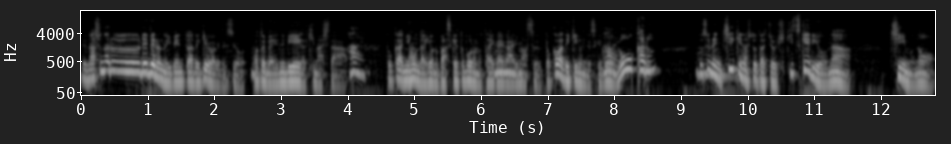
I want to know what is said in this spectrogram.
でナショナルレベルのイベントはできるわけですよ。例えば NBA が来ました。はい。とか日本代表のバスケットボールの大会があります。とかはできるんですけど、はい。ローカル要するに地域の人たちを引きつけるようなチームの、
